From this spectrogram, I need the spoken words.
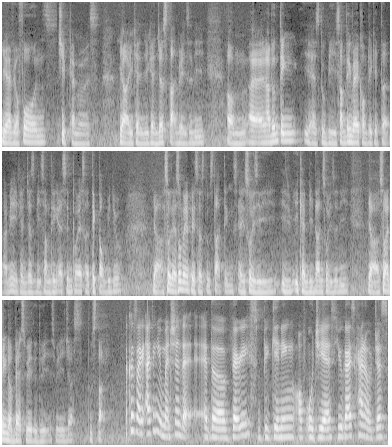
You have your phones, cheap cameras. Yeah, you can you can just start very easily. Um, and I don't think it has to be something very complicated. I mean, it can just be something as simple as a TikTok video. Yeah, so there's so many places to start things, and so easily it, it can be done so easily. Yeah, so I think the best way to do it is really just to start. Because I, I think you mentioned that at the very beginning of OGS, you guys kind of just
